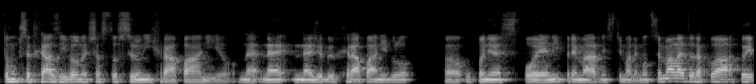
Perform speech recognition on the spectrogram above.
tomu předchází velmi často silný chrápání. Jo. Ne, ne, ne, že by chrápání bylo uh, úplně spojený primárně s těma nemocemi, ale je to taková, takový,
